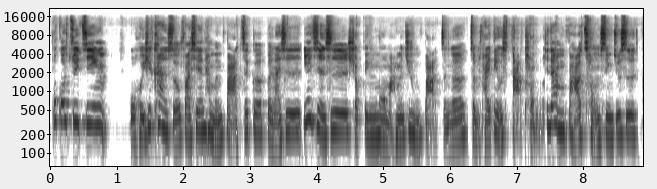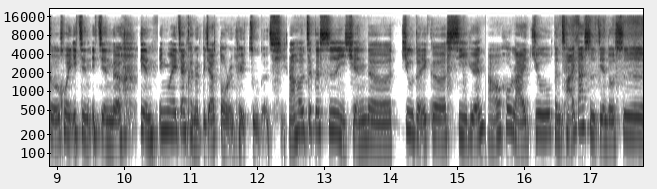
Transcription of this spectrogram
不过最近。我回去看的时候，发现他们把这个本来是因为之前是 shopping mall 嘛，他们就把整个整排店都是打通了。现在他们把它重新就是隔回一间一间的 店，因为这样可能比较多人可以住得起。然后这个是以前的旧的一个戏院，然后后来就很长一段时间都是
